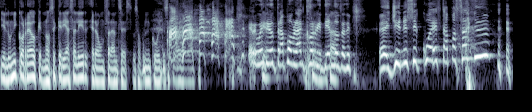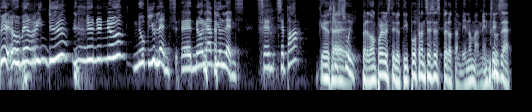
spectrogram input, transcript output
y el único reo que no se quería salir era un francés. O sea, fue el único güey que se quedó. El güey tiene un trapo blanco Sí, rindiéndose así. Eh, je ne sais quoi está pasando, pero me rindo. No, no, no, no violence, eh, no la violence. Se, sepa Que, o sea, que soy. perdón por el estereotipo franceses, pero también no mamen. O sea,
